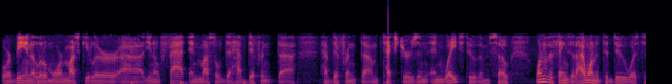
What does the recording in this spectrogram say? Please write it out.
or being a little more muscular, uh, you know, fat and muscle have different uh, have different um, textures and, and weights to them. So one of the things that I wanted to do was to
